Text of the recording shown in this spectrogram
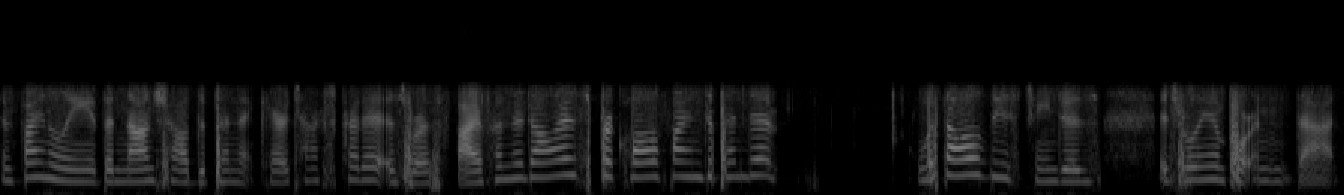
and finally, the non-child dependent care tax credit is worth $500 per qualifying dependent. With all of these changes, it's really important that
